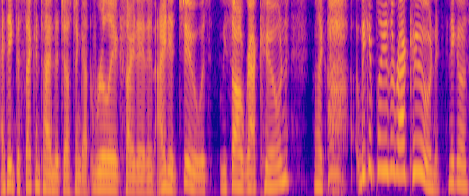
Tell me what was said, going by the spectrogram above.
I think the second time that Justin got really excited, and I did too, was we saw a raccoon. We're like, oh, we could play as a raccoon. And he goes,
